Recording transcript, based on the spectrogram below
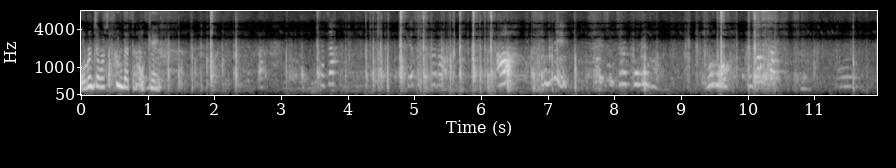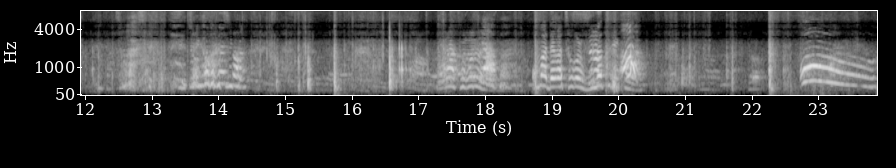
오른쪽으로 조금 더. 오케이. 됐다 가자 계속 끌어 아 언니 좀잘 보고 가. 어머 무섭다. 내가 지금 내가 저거를 엄마 내가 저걸 무너뜨릴 거야. 오!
